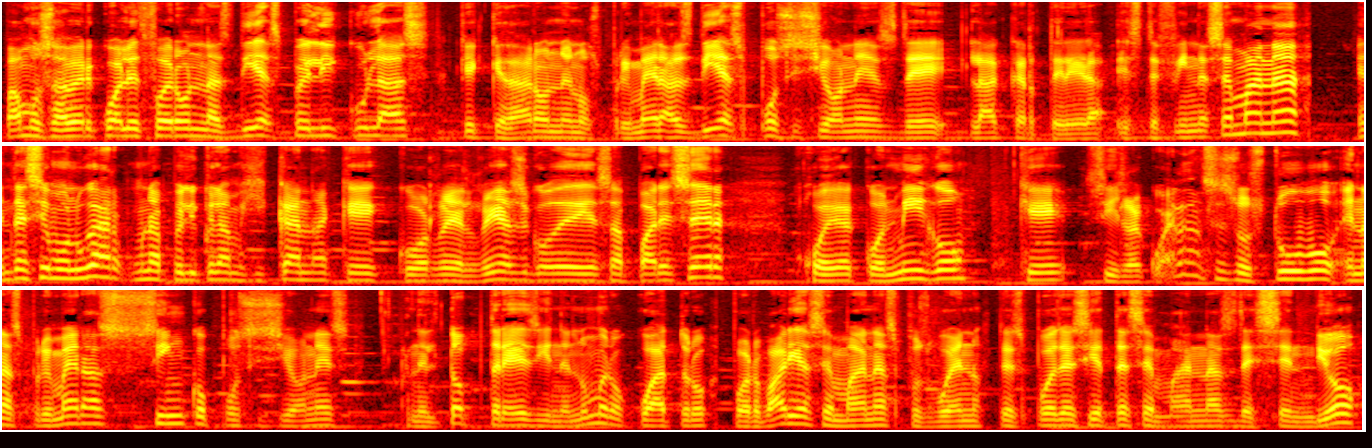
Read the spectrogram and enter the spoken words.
Vamos a ver cuáles fueron las 10 películas que quedaron en las primeras 10 posiciones de la cartelera este fin de semana. En décimo lugar, una película mexicana que corre el riesgo de desaparecer. Juega conmigo, que si recuerdan se sostuvo en las primeras 5 posiciones en el top 3 y en el número 4 por varias semanas. Pues bueno, después de 7 semanas descendió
